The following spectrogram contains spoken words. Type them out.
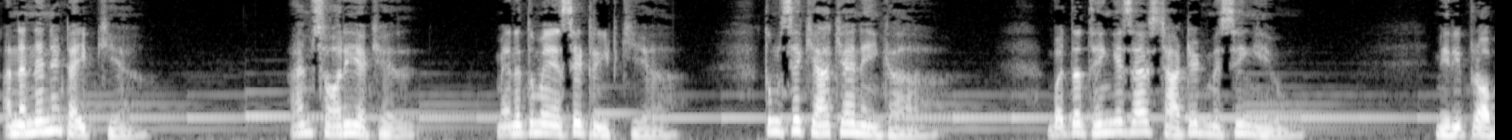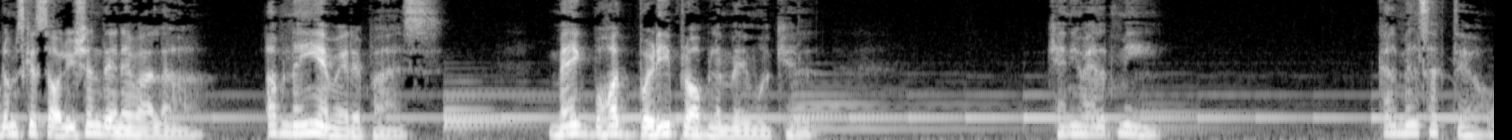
अनन्या ने टाइप किया आई एम सॉरी अखिल, मैंने तुम्हें ऐसे ट्रीट किया। तुमसे क्या क्या नहीं कहा। But the thing is I started missing you मेरी प्रॉब्लम्स के सॉल्यूशन देने वाला। अब नहीं है मेरे पास। मैं एक बहुत बड़ी प्रॉब्लम में हूँ, Akhil. Can you help me कल मिल सकते हो।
